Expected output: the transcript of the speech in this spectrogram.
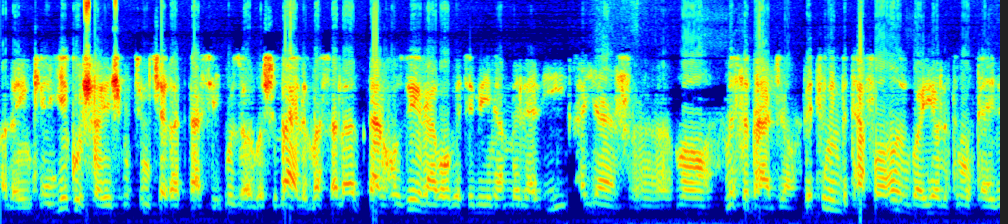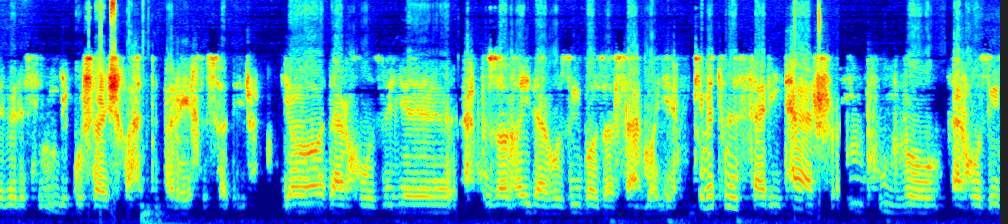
حالا اینکه یه گشایش می‌تونه چقدر تاثیرگذار باشه بله مثلا در حوزه روابط بین المللی اگر ما مثل برجام بتونیم به تفاهم با ایالات متحده برسیم این یک گشایش خواهد برای اقتصاد ایران. یا در حوزه ابزارهایی در حوزه بازار سرمایه. که بتونه سریعتر این پول رو در حوزه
